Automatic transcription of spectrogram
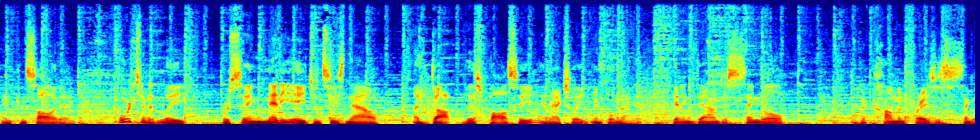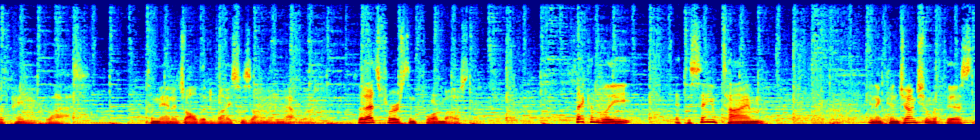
in consolidating. Fortunately, we're seeing many agencies now adopt this policy and actually implement it, getting down to single, the common phrase is single pane of glass to manage all the devices on their network. So that's first and foremost. Secondly, at the same time, and in conjunction with this,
